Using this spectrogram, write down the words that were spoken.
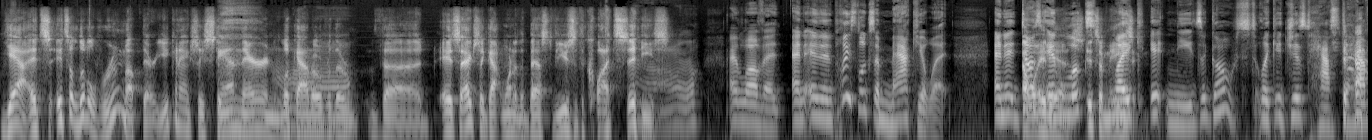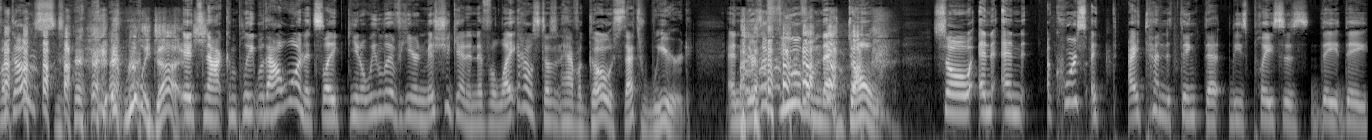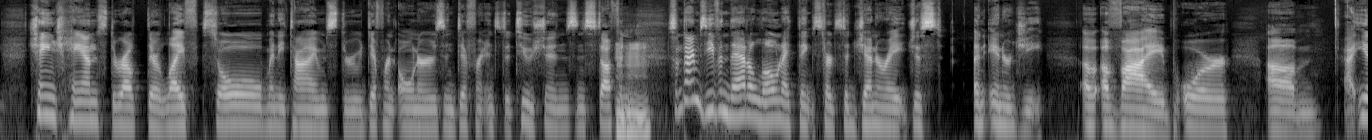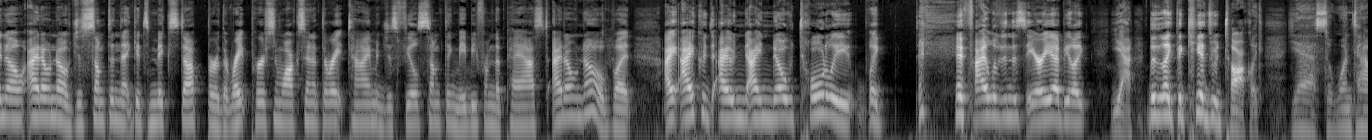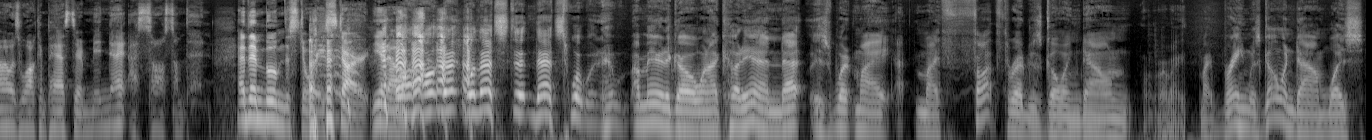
yeah, it's it's a little room up there. You can actually stand there and look out over the the. It's actually got one of the best views of the Quad Cities. Oh, I love it. And and the place looks immaculate. And it does Oh, it it, looks like it needs a ghost. Like it just has to have a ghost. it really does. it's not complete without one. It's like, you know, we live here in Michigan and if a lighthouse doesn't have a ghost, that's weird. And there's a few of them that don't. So and and of course I I tend to think that these places they they change hands throughout their life so many times through different owners and different institutions and stuff and sometimes even that alone I think starts to generate just an energy, a, a vibe or um you know, I don't know, just something that gets mixed up, or the right person walks in at the right time and just feels something maybe from the past. I don't know, but I, I could, I, I know totally. Like, if I lived in this area, I'd be like, yeah, the, like the kids would talk, like, yeah. So one time I was walking past there at midnight, I saw something, and then boom, the stories start. You know, well, oh, that, well, that's the, that's what a minute ago when I cut in. That is what my my thought thread was going down, or my, my brain was going down. Was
